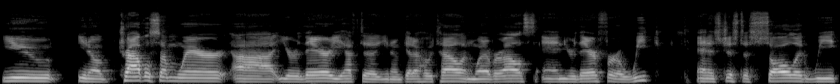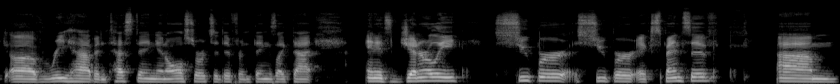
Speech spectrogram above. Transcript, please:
you you know travel somewhere, uh, you're there, you have to you know get a hotel and whatever else, and you're there for a week. And it's just a solid week of rehab and testing and all sorts of different things like that. And it's generally super super expensive. Um,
